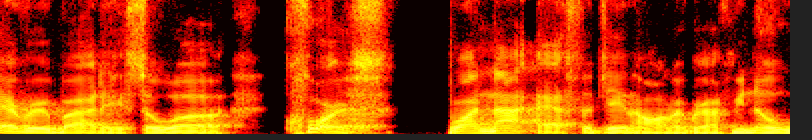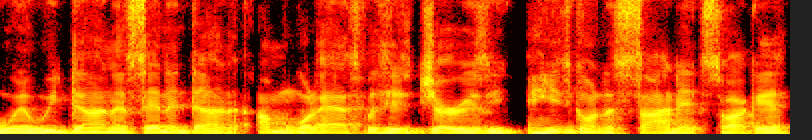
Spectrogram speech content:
everybody. So uh of course, why not ask for Jalen autograph? You know, when we done and said and done, I'm gonna ask for his jersey and he's gonna sign it so I can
